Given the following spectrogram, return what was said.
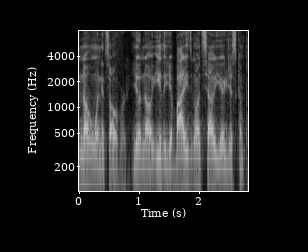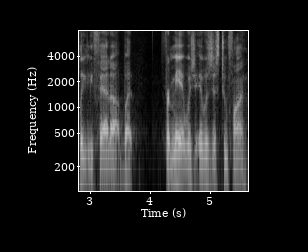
know when it's over. You'll know either your body's going to tell you or you're just completely fed up. But for me, it was it was just too fun.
